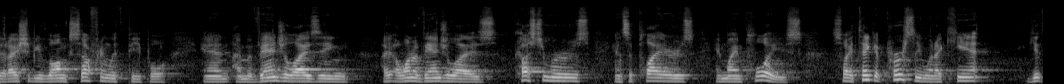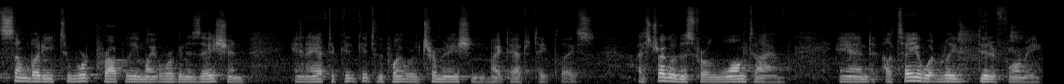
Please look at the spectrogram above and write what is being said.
that I should be long suffering with people, and I'm evangelizing, I, I want to evangelize customers and suppliers and my employees. So I take it personally when I can't get somebody to work properly in my organization, and I have to get to the point where termination might have to take place. I struggled with this for a long time, and I'll tell you what really did it for me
